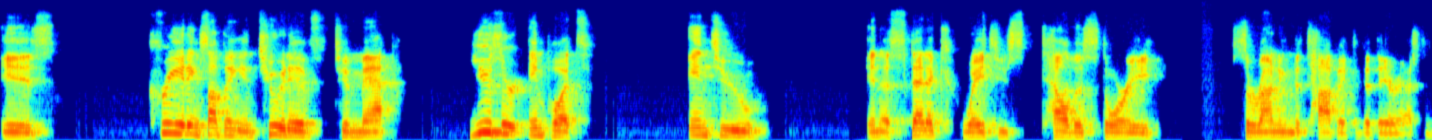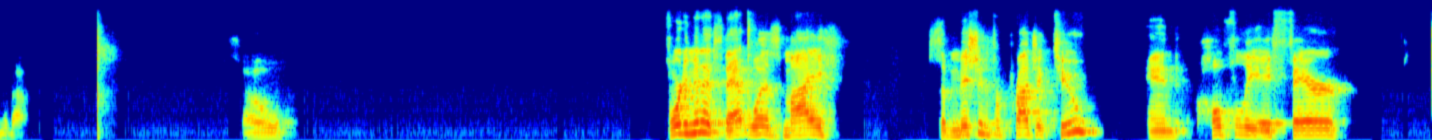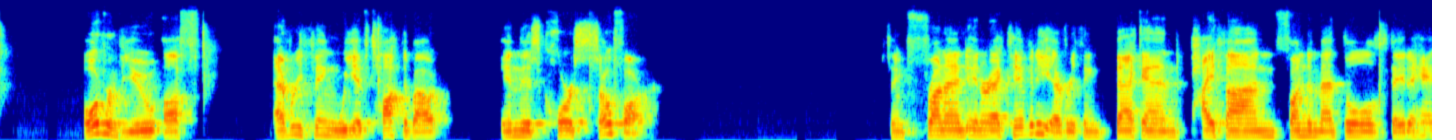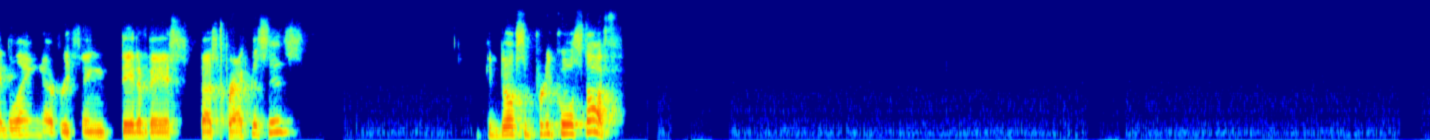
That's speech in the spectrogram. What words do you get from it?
is creating something intuitive to map user input into an aesthetic way to tell the story surrounding the topic that they are asking about. So 40 minutes, that was my submission for project two and hopefully a fair overview of everything we have talked about in this course so far. Think front end interactivity, everything back end Python fundamentals, data handling, everything database best practices you can build some pretty cool stuff.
